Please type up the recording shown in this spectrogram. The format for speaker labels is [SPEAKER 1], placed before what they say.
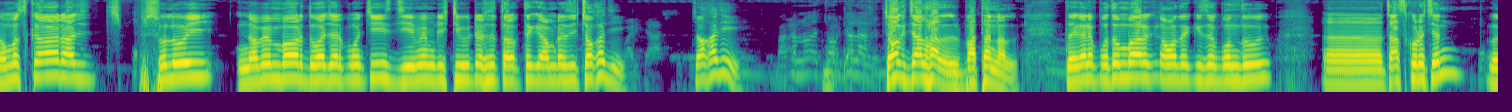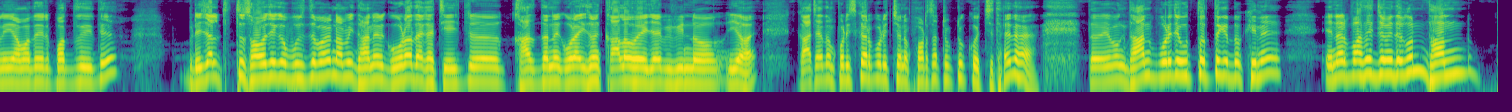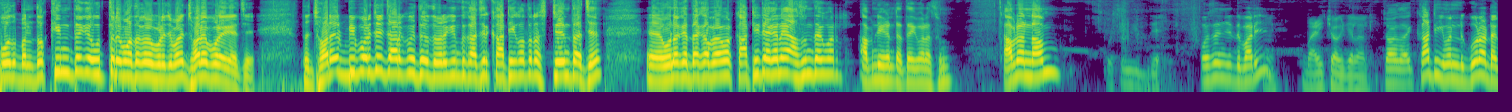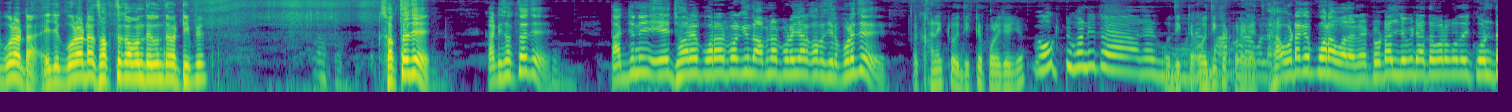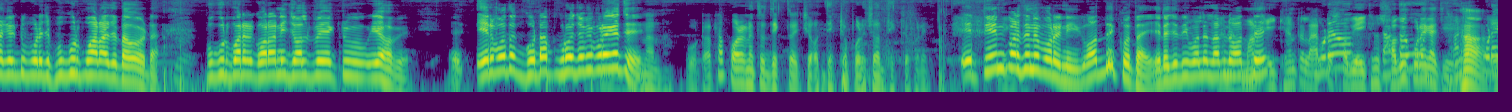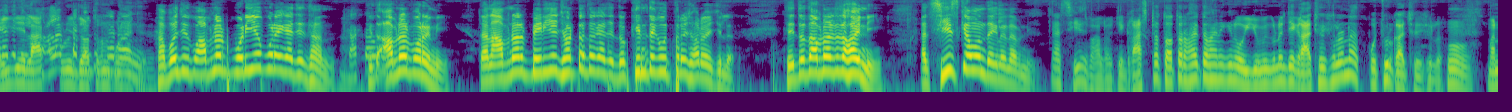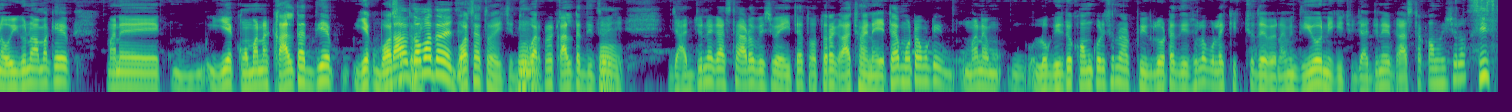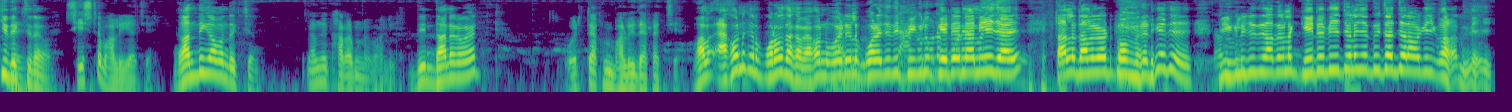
[SPEAKER 1] নমস্কার, আজ ষোলোই নভেম্বর দু হাজার পঁচিশ জিএমএম ডিস্ট্রিবিউটার্সের তরফ থেকে আমরা আছি চকাজি। চকাজি? চক জালহাল বাথানাল। তো এখানে প্রথমবার আমাদের কৃষক বন্ধু চাষ করেছেন। উনি আমাদের পদ্ধতিতে রেজাল্ট তো সহজে কেউ বুঝতে পারেন আমি ধানের গোড়া দেখাচ্ছি এই তো খাস ধানের গোড়া এই সময় কালো হয়ে যায় বিভিন্ন ইয়ে হয়। গাছ একদম পরিষ্কার পরিচ্ছন্ন ফর্সা টুকটুক করছে তাই না? তো এবং ধান পড়েছে উত্তর থেকে দক্ষিণে এনার পাশের জমি দেখুন ধান মানে দক্ষিণ থেকে উত্তরে মাথা করে পড়েছে মানে ঝড়ে পড়ে গেছে। তো ঝড়ের বিপর্যয় যার করতে হতে পারে কিন্তু গাছের কাঠি কতটা স্ট্রেংথ আছে ওনাকে দেখাবো। একবার কাঠিটা এখানে আসুন তো একবার আপনি এখানটাতে একবার আসুন। আপনার নাম? প্রসেনজিৎ দে। প্রসেনজিৎ বাড়ি?
[SPEAKER 2] বাড়ি চক জালাল।
[SPEAKER 1] চল, কাঠি মানে গোড়াটা গোড়াটা। এই যে গোড়াটা শক্ত কেমন দেখুন তো টিপে। শক্ত আছে? কাঠি শক্ত আছে? তার জন্য এ ঝড়ে পড়ার পর কিন্তু আপনার পড়ে যাওয়ার কথা ছিল। পড়েছে?
[SPEAKER 2] খানিকটা ওদিকটা পড়েছে ওই যে
[SPEAKER 1] ও একটুখানিটা
[SPEAKER 2] ওদিকটা ওদিকটা পড়ে গেছে।
[SPEAKER 1] হ্যাঁ ওটাকে পড়া বলে না। টোটাল জমিটা এত বড় মতো ওই কোনটাকে একটু পড়েছে? পুকুর পাড় আছে তাও ওটা। পুকুর পাড়ের গড়ানি জল পেয়ে একটু ইয়ে হবে। এর মতো গোটা পুরো জমি পড়ে গেছে?
[SPEAKER 2] না না গোটাটা পড়ে না তো দেখতে পাচ্ছি অর্ধেকটা পড়েছে অর্ধেকটা পড়ে
[SPEAKER 1] এ টেন পার্সেন্টে পড়েনি অর্ধেক কোথায়? এটা যদি বলে আপনি অর্ধেক।
[SPEAKER 2] এইখানটা লাটটা সবই এইখানে সবই পড়ে গেছে।
[SPEAKER 1] হ্যাঁ।
[SPEAKER 2] এই যে লাট পুরো যতক্ষণ পড়ে গেছে।
[SPEAKER 1] হ্যাঁ বলছি আপনার পড়িয়ে পড়ে গেছে ধান কিন্তু আপনার পড়েনি? তাহলে আপনার পেরিয়ে ঝড়টা তো গেছে দক্ষিণ থেকে উত্তরে ঝড় হয়েছিল। সেটা তো আপনার এটা হয়নি। আর শীষ কেমন দেখলেন আপনি?
[SPEAKER 2] না শীষ ভালো হয়েছে। গাছটা ততটা হয়তো হয়নি কিন্তু ওই জমিগুলো যে গাছ হয়েছিল না প্রচুর গাছ হয়েছিল। মানে ওইগুলো আমাকে মানে ইয়ে কমানোর কালটা দিয়ে ইয়ে বসাতে হয়েছে। বসাতে হয়েছে দুবার করে কালটা দিতে হয়েছে। যার জন্য গাছটা আরও বেশি হয় এটা ততটা গাছ হয় না এটা মোটামুটি মানে লোকগুলো কম করেছিল আর পিগুলোটা দিয়েছিল বলে কিচ্ছু দেবে না। আমি দিও নি কিছু যার জন্য গাছটা কম হয়েছিল।
[SPEAKER 1] শীষ কি দেখছেন এখন?
[SPEAKER 2] শীষটা ভালোই আছে।
[SPEAKER 1] গান্ধী কেমন দেখছেন?
[SPEAKER 2] আমি খারাপ নয় ভালোই।
[SPEAKER 1] দিন ধানের ওয়েট
[SPEAKER 2] ওয়েট তো এখন ভালোই দেখাচ্ছে।
[SPEAKER 1] ভালো এখন কেন? পরেও দেখাবে। এখন ওয়েট হলে পরে যদি পিগলু কেটে না নিয়ে যায় তাহলে ধানের ওয়েট কমবে না ঠিক আছে? পিগলু যদি রাতেবেলা কেটে নিয়ে চলে যায় দু চারজন আমার কিছু করার নেই।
